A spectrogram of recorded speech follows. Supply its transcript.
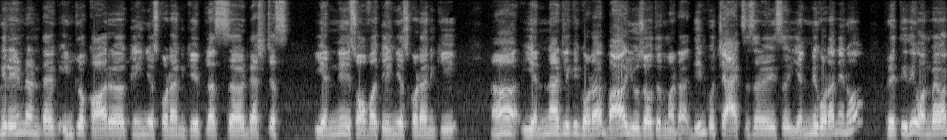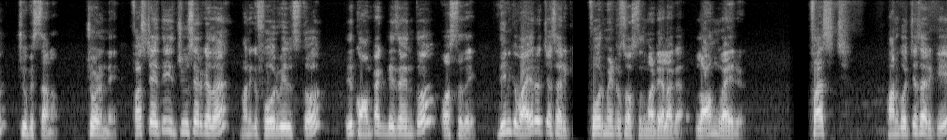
మీరు ఏంటంటే ఇంట్లో కార్ క్లీన్ చేసుకోవడానికి ప్లస్ డస్టెస్ uh, ఇవన్నీ సోఫా క్లీన్ చేసుకోవడానికి ఆ, ఇవన్నిటికి కూడా బాగా యూజ్ అవుతుంది అనమాట దీనికి వచ్చే యాక్సెసరీస్ ఇవన్నీ కూడా నేను ప్రతిదీ వన్ బై వన్ చూపిస్తాను. చూడండి ఫస్ట్ అయితే ఇది చూసారు కదా మనకి ఫోర్ వీల్స్తో ఇది కాంపాక్ట్ డిజైన్తో వస్తుంది. దీనికి వైర్ వచ్చేసరికి ఫోర్ మీటర్స్ వస్తుంది అనమాట ఇలాగా. లాంగ్ వైర్ ఫస్ట్ మనకు వచ్చేసరికి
